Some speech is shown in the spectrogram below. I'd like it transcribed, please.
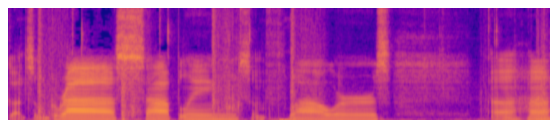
Got some grass, saplings, some flowers. Uh-huh.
